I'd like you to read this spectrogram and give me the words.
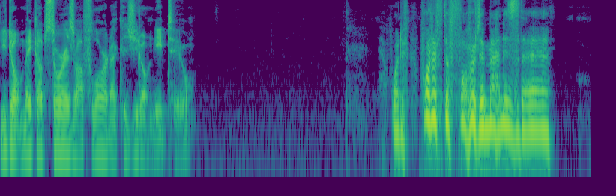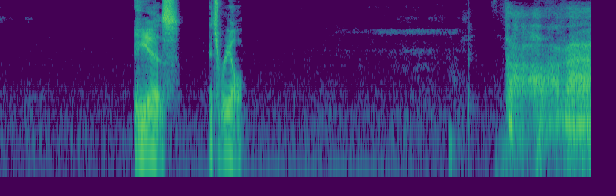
You don't make up stories about Florida because you don't need to. What if what if the Florida man is there? He is. It's real. The horror.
